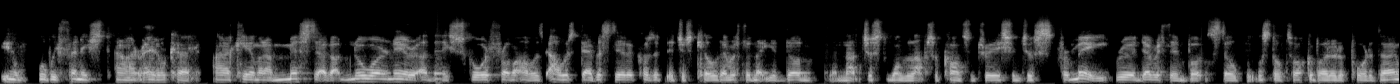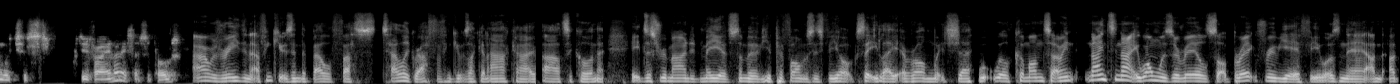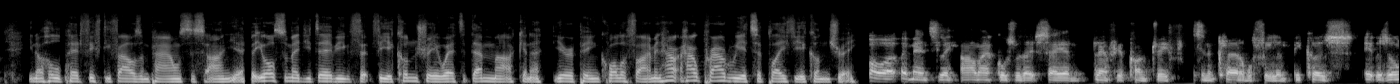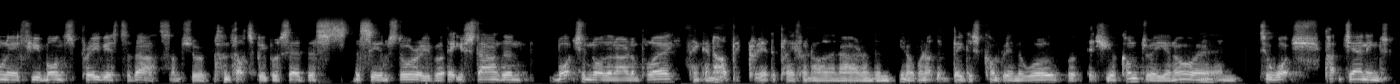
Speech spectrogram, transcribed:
you know, we'll be finished. And I went, right, okay. And I came and I missed it. I got nowhere near it, and they scored from it. I was, I was devastated because it, it just killed everything that you'd done, and that just one lapse of concentration, just for me, ruined everything. But still, people still talk about it at Portadown, which is which is very nice, I suppose. I was reading, I think it was in the Belfast Telegraph. I think it was like an archive article, and it, it just reminded me of some of your performances for York City later on, which uh, we'll come on to. I mean, 1991 was a real sort of breakthrough year for you, wasn't it? And, uh, you know, Hull paid £50,000 to sign you, but you also made your debut for, for your country away to Denmark in a European qualifier. I mean, how, how proud were you to play for your country? Oh, uh, immensely. Um, that goes without saying, playing for your country. It's an incredible feeling because it was only a few months previous to that. I'm sure lots of people people said this the same story, but that you're standing watching Northern Ireland play, thinking, oh, it'd be great to play for Northern Ireland. And, you know, we're not the biggest country in the world, but it's your country, you know, mm. and to watch Pat Jennings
